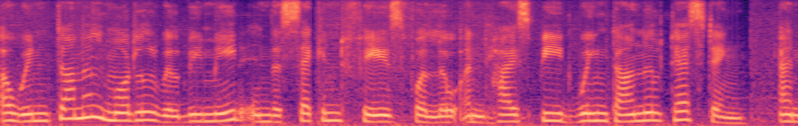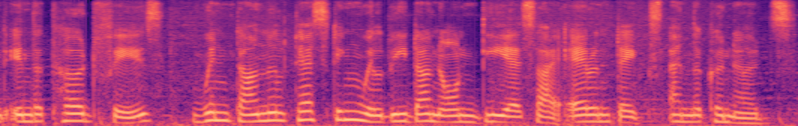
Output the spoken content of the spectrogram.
A wind tunnel model will be made in the second phase for low and high speed wind tunnel testing, and in the third phase, wind tunnel testing will be done on DSI air intakes and the canards.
